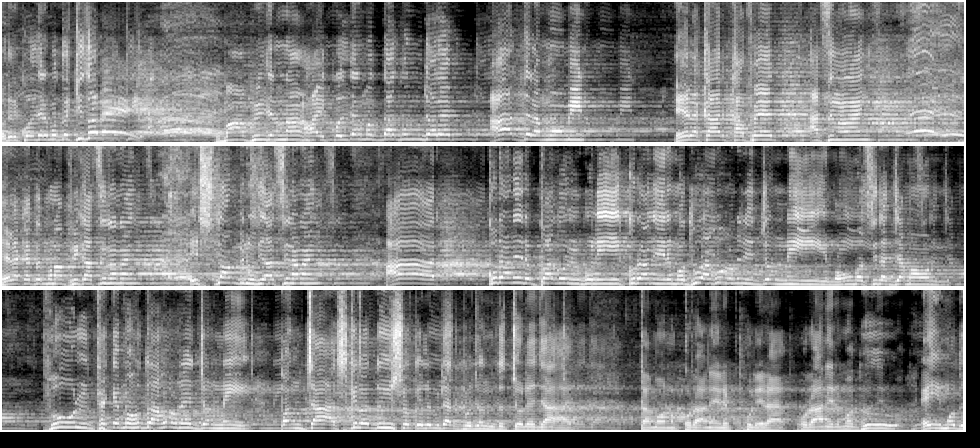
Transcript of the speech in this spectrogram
ওদের কলজার মধ্যে কি জ্বলে মাহফিল যেন না হয় কলজার মধ্যে আগুন জ্বলে আর যারা মমিন এলাকার কাফের আছে না নাই? এলাকাতে মুনাফিক আছে না নাই? ইসলাম বিরোধী আছে না নাই? আর কোরআনের পাগলগুলি, কোরআনের মধু আহরণের জন্য মৌমাছিরা যেমন ফুল থেকে মধু আহরণের জন্য পঞ্চাশ কিলো, দুইশো কিলোমিটার পর্যন্ত চলে যায় তেমন কোরআনের ফুলেরা, কোরআনের মধু, এই মধু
